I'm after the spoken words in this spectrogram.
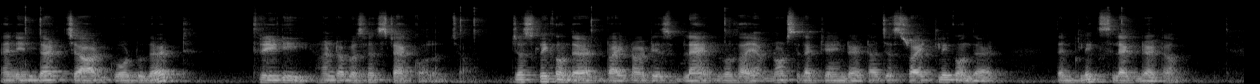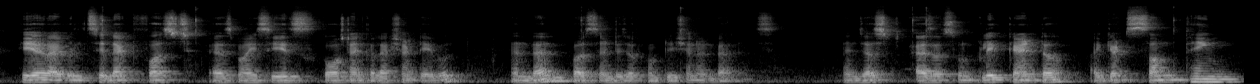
and in that chart go to that 3D 100% stack column chart. Just click on that. Right now it is blank because I have not selected any data. Just right click on that then click select data. Here I will select first as my sales cost and collection table and then percentage of completion and balance. And just as I soon click enter I get something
